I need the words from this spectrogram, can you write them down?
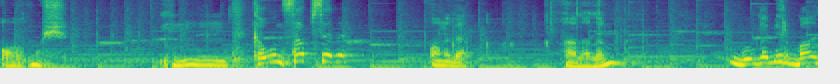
olmuş. Hmm, kavun sapsarı. Onu da alalım. Burada bir bal.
